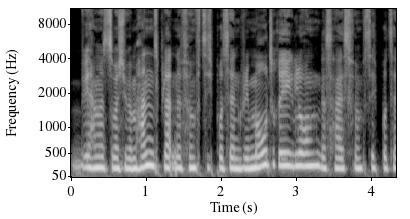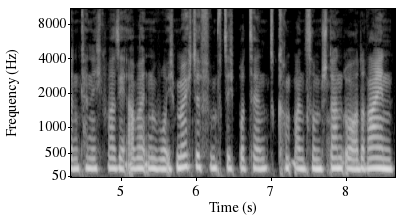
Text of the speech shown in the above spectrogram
wir haben jetzt zum Beispiel beim Handelsblatt eine 50% Remote-Regelung. Das heißt, 50% kann ich quasi arbeiten, wo ich möchte. 50% kommt man zum Standort rein.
